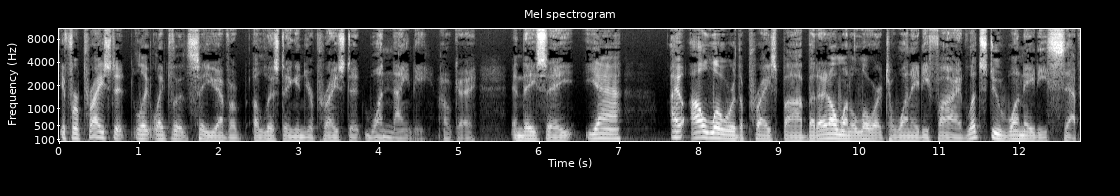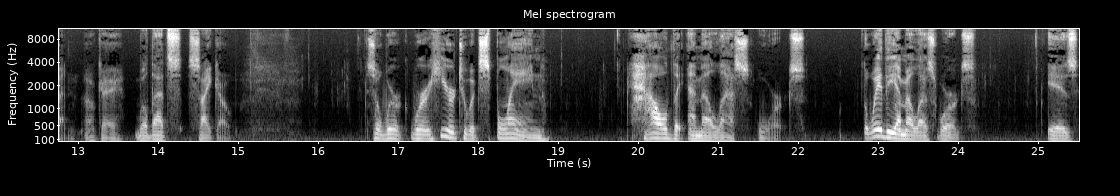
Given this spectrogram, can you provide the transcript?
if we're priced at like, like let's say you have a, a, listing and you're priced at 190 okay? And they say yeah I, will lower the price bob but i don't want to lower it to 185 let's do 187 okay? Well that's psycho. So we're we're here to explain how the mls works. The way the mls works is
